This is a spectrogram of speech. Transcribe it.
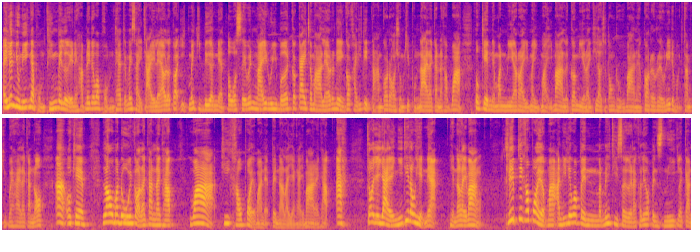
ไอ้เรื่องยูนิคเนี่ยผมทิ้งไปเลยนะครับ เรียกได้ว่าผมแทบจะไม่ใส่ใจแล้ว แล้วก็อีกไม่กี่เดือนเนี่ยตัว Seven Night Rebirth ก็ใกล้จะมาแล้วนั่นเองก็ใครที่ติดตามก็รอชมคลิปผมได้แล้วกันนะครับ ว่าตัวเกมเนี่ยมันมีอะไรใหม่ ๆ บ้างแล้วก็มีอะไรที่เราจะต้องรู้บ้างนะครับ ก็เร็วๆนี้เดี๋ยวผมจะทำคลิปไว้ให้แล้วกันเนาะอะโอเค เรามาดูกันก่อนแล้วกันนะครับว่าที่เขาปล่อยออกมาเนี่ยเป็นอะไรยังไงบ้างนะครับอะจอใหญ่ๆอย่างนี้ที่เราเห็นเนี่ยเห็นอะไรบ้าง คลิปที่เขาปล่อยออกมา อันนี้เรียกว่าเป็นมันไม่ใช่ทีเซอร์นะเขาเรียกว่าเป็นสนีกละกัน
